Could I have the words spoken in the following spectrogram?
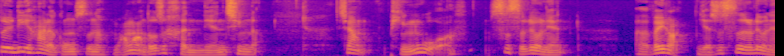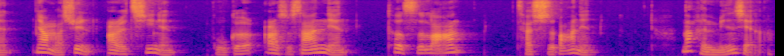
最厉害的公司呢，往往都是很年轻的，像苹果四十六年，呃，微软也是四十六年，亚马逊二十七年，谷歌二十三年，特斯拉才十八年。那很明显啊，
